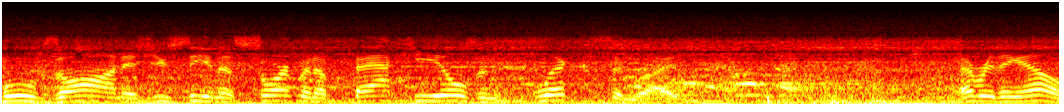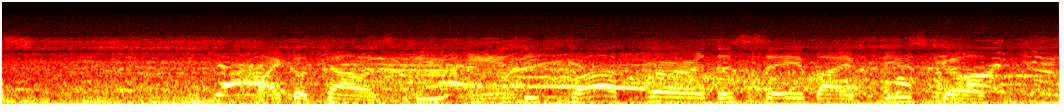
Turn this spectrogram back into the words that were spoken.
moves on, as you see an assortment of back heels and flicks and Right. everything else. Michael Collins to Andy Crawford. The save by Fusco.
